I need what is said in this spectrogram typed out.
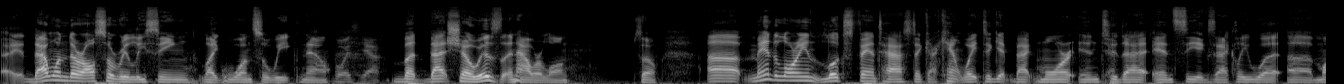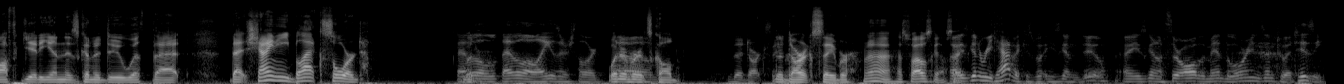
I, that one they're also releasing like once a week now boys yeah but that show is an hour long. So, uh, Mandalorian looks fantastic. I can't wait to get back more into that and see exactly what uh, Moff Gideon is going to do with that that shiny black sword, That little that little laser sword. whatever it's Um, called, the dark saber. the dark saber. Ah, that's what I was going to Uh, say. he's gonna wreak havoc is what he's gonna do uh, he's gonna throw all the mandalorians into a tizzy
